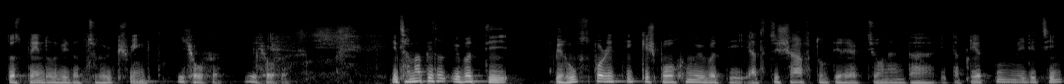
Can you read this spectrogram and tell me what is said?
ob das Pendel wieder zurückschwingt. Ich hoffe, ich hoffe. Jetzt haben wir ein bisschen über die Berufspolitik gesprochen, über die Ärzteschaft und die Reaktionen der etablierten Medizin.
